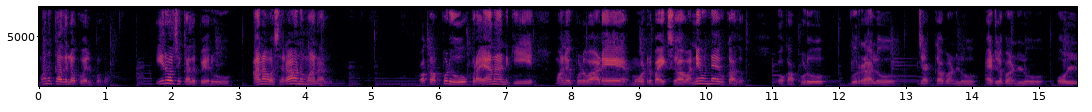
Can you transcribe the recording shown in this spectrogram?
మనం కథలోకి వెళ్ళిపోదాం. ఈరోజు కథ పేరు అనవసర అనుమానాలు. ఒకప్పుడు ప్రయాణానికి మనం ఇప్పుడు వాడే మోటార్ బైక్స్ అవన్నీ ఉండేవి కాదు. ఒకప్పుడు గుర్రాలు జట్కా బండ్లు ఎడ్ల బండ్లు ఒల్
